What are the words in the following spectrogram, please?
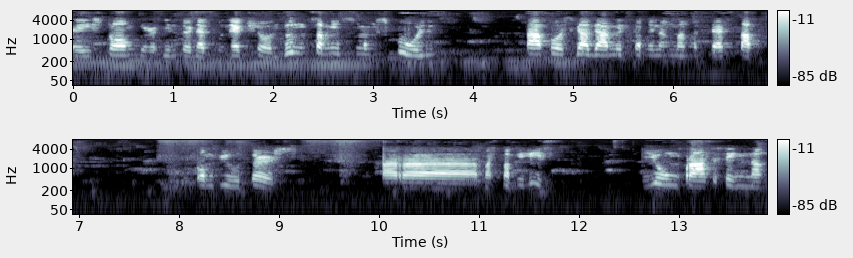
a stronger internet connection dun sa mismong school. Tapos gagamit kami ng mga desktop computers para mas mabilis yung processing ng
